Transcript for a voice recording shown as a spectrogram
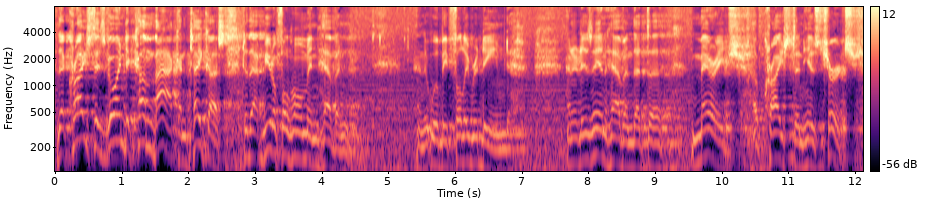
that Christ is going to come back and take us to that beautiful home in heaven and that we'll be fully redeemed. And it is in heaven that the marriage of Christ and his church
